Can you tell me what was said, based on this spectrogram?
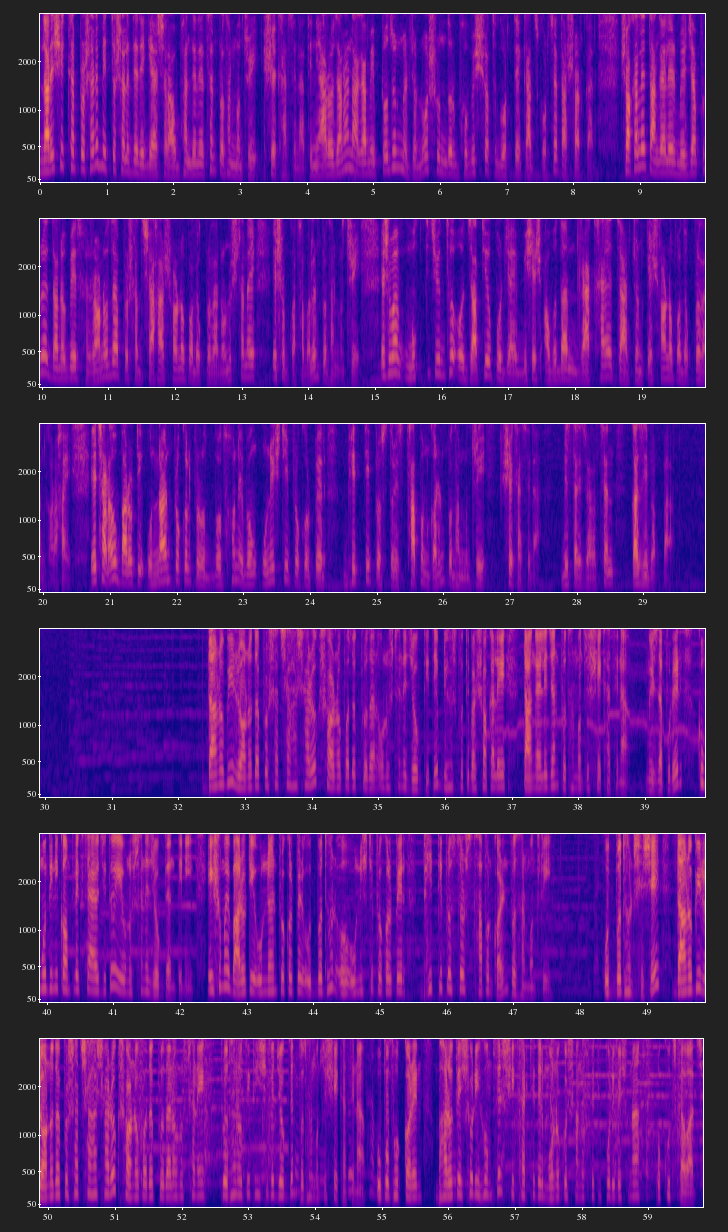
নারী শিক্ষার প্রসারে বিত্তশালীদের এগিয়ে আসার আহ্বান জানিয়েছেন প্রধানমন্ত্রী শেখ হাসিনা। তিনি আরও জানান, আগামী প্রজন্মের জন্য সুন্দর ভবিষ্যৎ গড়তে কাজ করছে তার সরকার। সকালে টাঙ্গাইলের মির্জাপুরে দানবীর রণদা প্রসাদ সাহা স্বর্ণপদক প্রদান অনুষ্ঠানে এসব কথা বলেন প্রধানমন্ত্রী। এ সময় মুক্তিযুদ্ধ ও জাতীয় পর্যায়ে বিশেষ অবদান রাখায় চারজনকে স্বর্ণপদক প্রদান করা হয়। এছাড়াও বারোটি উন্নয়ন প্রকল্পের উদ্বোধন এবং উনিশটি প্রকল্পের ভিত্তিপ্রস্তর স্থাপন করেন প্রধানমন্ত্রী শেখ হাসিনা। বিস্তারিত জানাচ্ছেন কাজী বাপ্পা। দানবীর রণদা প্রসাদ সাহা স্মারক স্বর্ণপদক প্রদান অনুষ্ঠানে যোগ দিতে বৃহস্পতিবার সকালে টাঙ্গাইলে যান প্রধানমন্ত্রী শেখ হাসিনা। মির্জাপুরের কুমুদিনী কমপ্লেক্সে আয়োজিত এই অনুষ্ঠানে যোগ দেন তিনি। এই সময় বারোটি উন্নয়ন প্রকল্পের উদ্বোধন ও উনিশটি প্রকল্পের ভিত্তিপ্রস্তর স্থাপন করেন প্রধানমন্ত্রী। উদ্বোধন শেষে দানবীর রণদা প্রসাদ সাহা স্মারক স্বর্ণপদক প্রদান অনুষ্ঠানে প্রধান অতিথি হিসেবে যোগ দেন প্রধানমন্ত্রী শেখ হাসিনা। উপভোগ করেন ভারতেশ্বরী হোমসের শিক্ষার্থীদের মনোজ্ঞ সাংস্কৃতিক পরিবেশনা ও কুচকাওয়াজ।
